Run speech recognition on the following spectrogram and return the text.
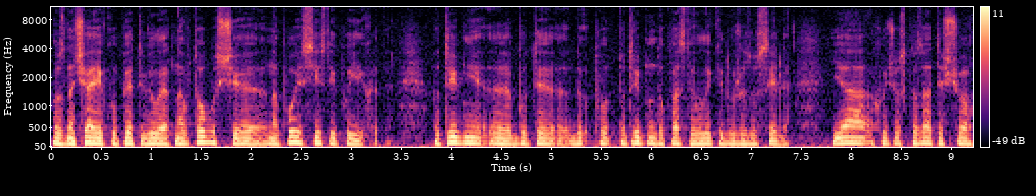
означає купити білет на автобус чи на поїзд, сісти і поїхати. Потрібні е, бути потрібно докласти великі дуже зусилля. Я хочу сказати, що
